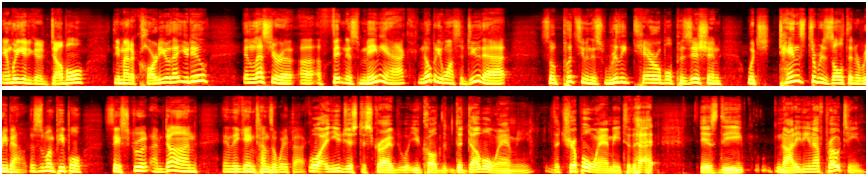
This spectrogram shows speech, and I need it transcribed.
And what are you going to double the amount of cardio that you do? Unless you're a, a fitness maniac, nobody wants to do that. So it puts you in this really terrible position, which tends to result in a rebound. This is when people say, screw it, I'm done, and they gain tons of weight back. Well, and you just described what you called the, the double whammy. The triple whammy to that is the not eating enough protein.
